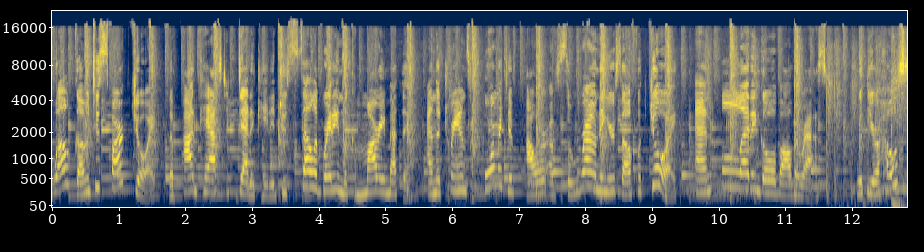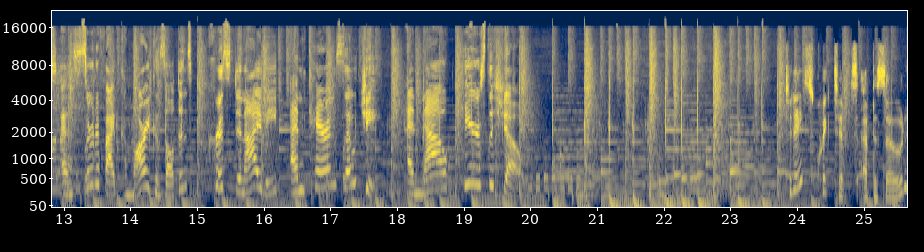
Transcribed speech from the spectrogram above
Welcome to Spark Joy, the podcast dedicated to celebrating the KonMari method and the transformative power of surrounding yourself with joy and letting go of all the rest. With your hosts and certified KonMari consultants, Kristen Ivy and Karen Sochi. And now, here's the show. Today's Quick Tips episode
